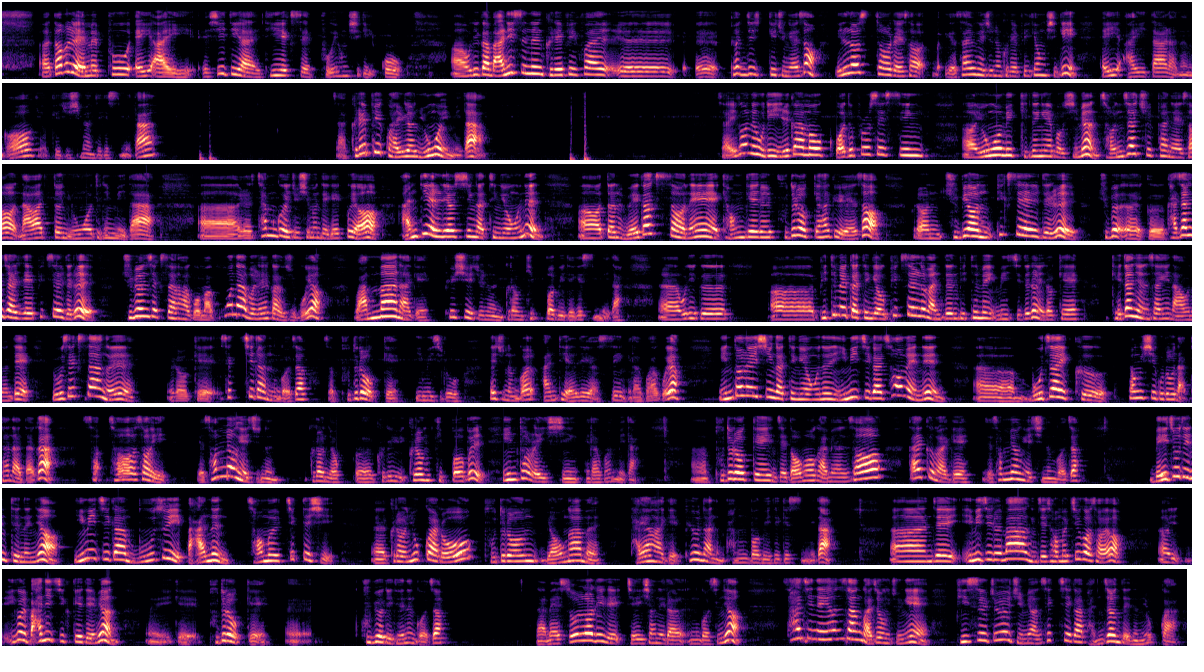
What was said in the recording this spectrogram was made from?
어, WMF, AI, CDR, DXF 형식이 있고 어, 우리가 많이 쓰는 그래픽 파일 편집기 중에서 일러스트에서 사용해주는 그래픽 형식이 AI다라는 거 기억해 주시면 되겠습니다. 자, 그래픽 관련 용어입니다. 자, 이거는 우리 1과목 워드 프로세싱 어, 용어 및 기능에 보시면 전자출판에서 나왔던 용어들입니다. 아, 참고해 주시면 되겠고요. 안티 엘리어싱 같은 경우는 어, 떤 외곽선의 경계를 부드럽게 하기 위해서 그런 주변 픽셀들을 주변 어, 그 가장자리의 픽셀들을 주변 색상하고 막 혼합을 해가지고요 완만하게 표시해주는 그런 기법이 되겠습니다. 어, 우리 그 어, 비트맵 같은 경우 픽셀로 만든 비트맵 이미지들은 이렇게 계단 현상이 나오는데 이 색상을 이렇게 색칠하는 거죠. 그래서 부드럽게 이미지로 해주는 걸 anti-aliasing이라고 하고요. interlacing 같은 경우는 이미지가 처음에는 어, 모자이크 형식으로 나타나다가 서, 서서히 선명해지는 그런, 역, 어, 그런 기법을 인터레이싱이라고 합니다. 어, 부드럽게 이제 넘어가면서 깔끔하게 이제 선명해지는 거죠. 메조딘트는요, 이미지가 무수히 많은 점을 찍듯이 에, 그런 효과로 부드러운 명암을 다양하게 표현하는 방법이 되겠습니다. 아, 이제 이미지를 막 이제 점을 찍어서요, 어, 이걸 많이 찍게 되면 에, 이게 부드럽게 에, 구별이 되는 거죠. 그 다음에 솔러리제이션이라는 것은요. 사진의 현상 과정 중에 빛을 쪼여주면 색채가 반전되는 효과.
